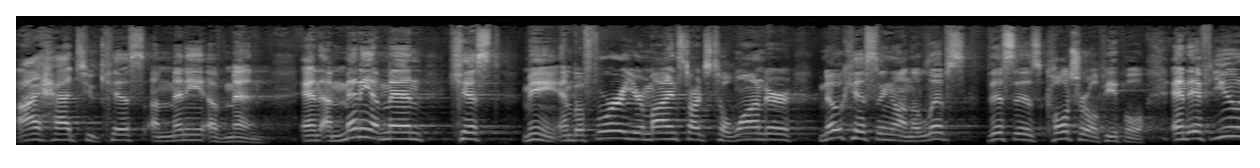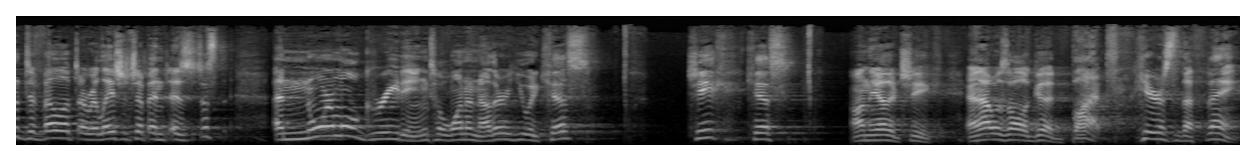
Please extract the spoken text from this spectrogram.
I had to kiss a many of men. And a many of men kissed me. And before your mind starts to wander, no kissing on the lips. This is cultural, people. And if you developed a relationship and as just a normal greeting to one another, you would kiss, cheek, kiss on the other cheek. And that was all good. But here's the thing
